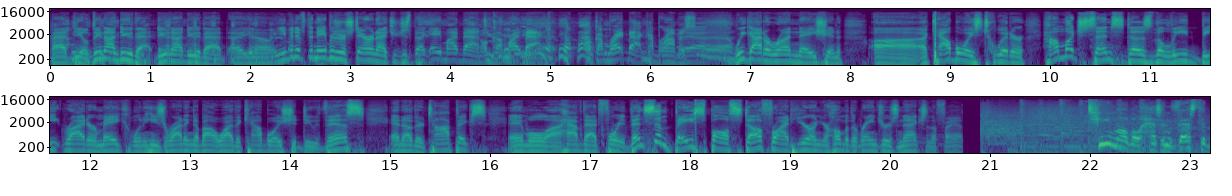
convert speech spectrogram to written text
Bad deal. Do not do that. Do not do that. Uh, you know, even if the neighbors are staring at you, just be like, "Hey, my bad. I'll come right back. I'll come right back. I promise." We got to run, nation. Uh, a Cowboys Twitter. How much sense does the lead beat writer make when he's writing about why the Cowboys should do this and other topics? And we'll uh, have that for you. Then some baseball stuff right here on your home of the Rangers next and the fan. T-Mobile has invested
